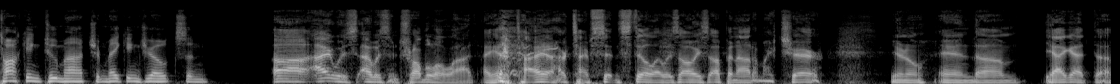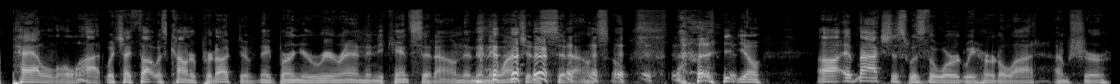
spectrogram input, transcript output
talking too much and making jokes and uh, I was I was in trouble a lot. I had, t- I had a hard time sitting still. I was always up and out of my chair, you know. And um, yeah, I got uh, paddled a lot, which I thought was counterproductive. They burn your rear end and you can't sit down, and then they want you to sit down. So, you know, uh, obnoxious was the word we heard a lot. I'm sure.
